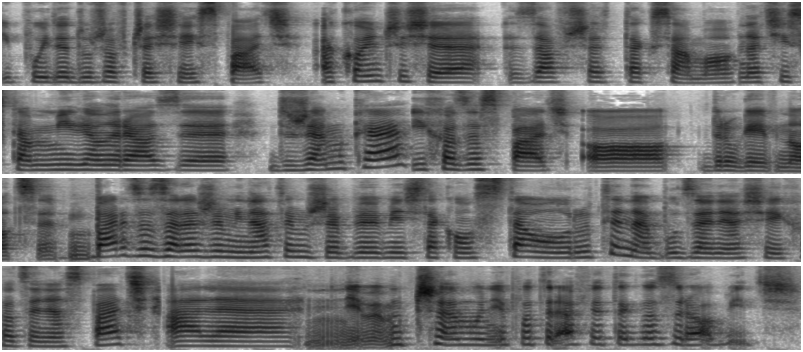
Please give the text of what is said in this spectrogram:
i pójdę dużo wcześniej spać, a kończy się zawsze tak samo. Naciskam milion razy drzemkę i chodzę spać o drugiej w nocy. Bardzo zależy mi na tym, żeby mieć taką stałą rutynę budzenia się i chodzenia spać, ale nie wiem czemu nie potrafię tego zrobić.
